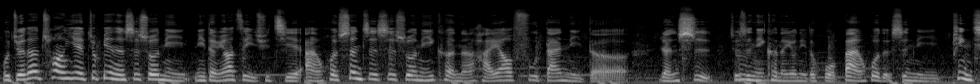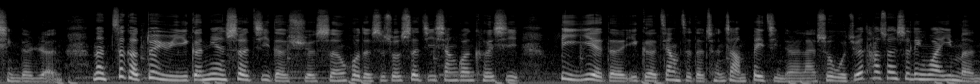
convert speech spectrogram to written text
我觉得创业就变成是说你你等于要自己去接案，或甚至是说你可能还要负担你的。人事就是你可能有你的伙伴，或者是你聘请的人。那这个对于一个念设计的学生，或者是说设计相关科系毕业的一个这样子的成长背景的人来说，我觉得他算是另外一门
